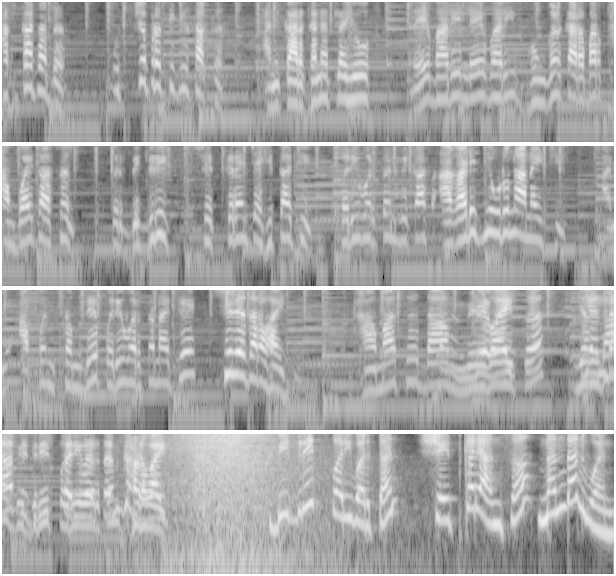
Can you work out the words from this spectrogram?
हक्काचा दर उच्च प्रतीची साखर आणि कारखान्यातला ह्यो लय भारी लय भारी भोंगळ कारभार थांबवायचा असेल तर बिद्रीत शेतकऱ्यांच्या हिताची परिवर्तन विकास आघाडीच निवडून आणायची आणि आपण समदे परिवर्तनाचे शिलेदार व्हायचे. खामाचं दाम मिळवायचं यंदा बिद्रीत परिवर्तन घडवायचं. बिद्रीत परिवर्तन शेतकऱ्यांचं नंदनवन.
